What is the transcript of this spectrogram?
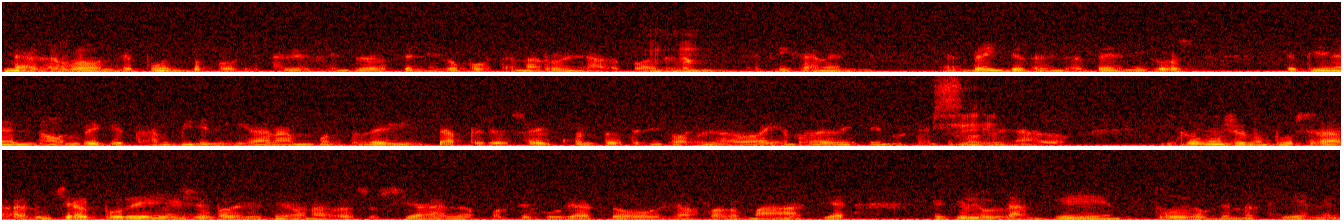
me agarraron de punto porque estoy defendiendo a los técnicos porque están arruinados, porque se fijan en, 20 o 30 técnicos que tienen nombre, que están bien y ganan un montón de guita, pero ¿sabes cuántos técnicos arruinados hay? Más de 20 técnicos arruinados y como yo no puse a, luchar por ello, para que tengan una red social, un aporte jubilatorio, una farmacia, que lo blanqueen, todo lo que no tienen,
